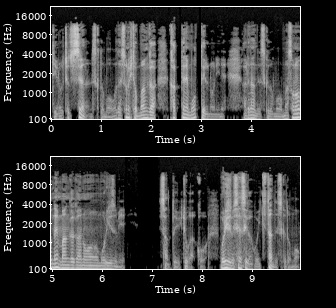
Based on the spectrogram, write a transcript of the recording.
ていうのちょっと失礼なんですけども、私その人漫画買ってね、持ってるのにね、あれなんですけども、まあ、そのね、漫画家の森泉さんという人が、こう、森泉先生がこう言ってたんですけども、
